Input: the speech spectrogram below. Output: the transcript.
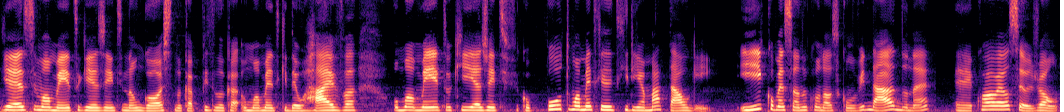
Que é esse momento que a gente não gosta no capítulo, o momento que deu raiva, o momento que a gente ficou puto, o momento que a gente queria matar alguém. E começando com o nosso convidado, né? É, qual é o seu, João?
